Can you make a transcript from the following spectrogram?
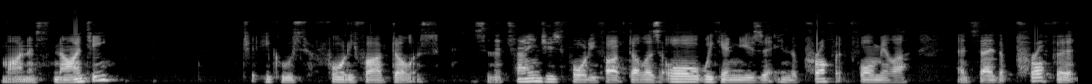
minus 90, which equals $45. So the change is $45, or we can use it in the profit formula and say the profit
